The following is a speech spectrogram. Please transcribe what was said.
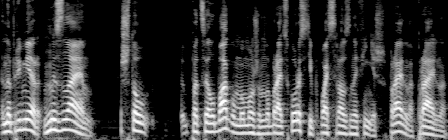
например, мы знаем, что по целбагу мы можем набрать скорость и попасть сразу на финиш. Правильно? Правильно.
